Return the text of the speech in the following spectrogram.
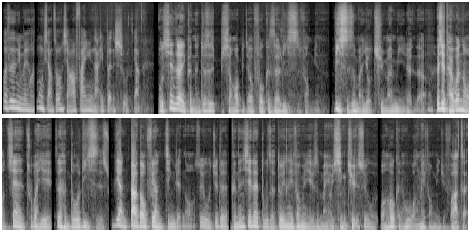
或者是你们有梦想中想要翻译哪一本书？这样，我现在可能就是想要比较 focus 在历史方面。历史是蛮有趣、蛮迷人的，而且台湾哦，现在出版业真的很多历史量大到非常惊人哦，所以我觉得可能现在读者对那方面也是蛮有兴趣，所以我往后可能会往那方面去发展。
